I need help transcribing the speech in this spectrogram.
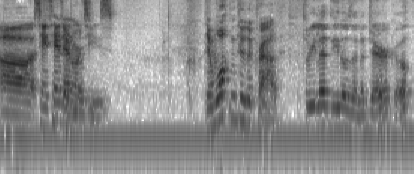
uh, Santana and Ortiz. Ortiz. They're walking through the crowd. Three Latinos and a Jericho.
